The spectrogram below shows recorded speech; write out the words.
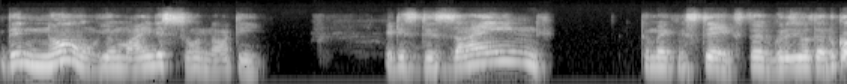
they know your mind is so naughty. It is designed to make mistakes. तो गुरुजी बोलते हैं रुको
